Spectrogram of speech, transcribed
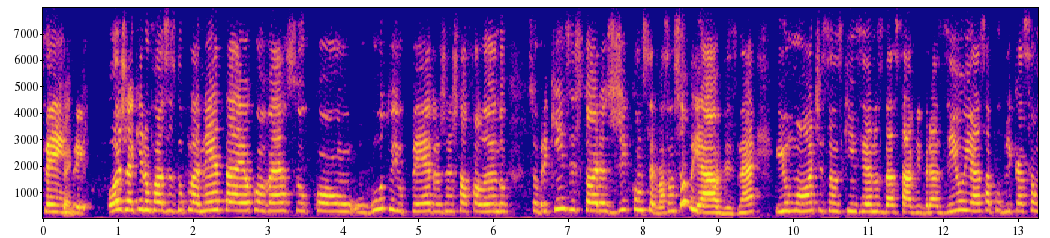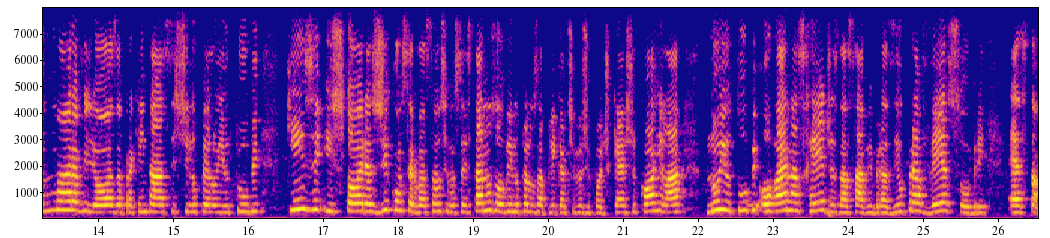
Sempre. Sempre. Hoje aqui no Vozes do Planeta eu converso com o Guto e o Pedro. A gente está falando sobre 15 histórias de conservação, sobre aves, né? E o mote são os 15 anos da Save Brasil e essa publicação maravilhosa para quem está assistindo pelo YouTube. 15 histórias de conservação. Se você está nos ouvindo pelos aplicativos de podcast, corre lá no YouTube ou vai nas redes da Save Brasil para ver sobre esta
